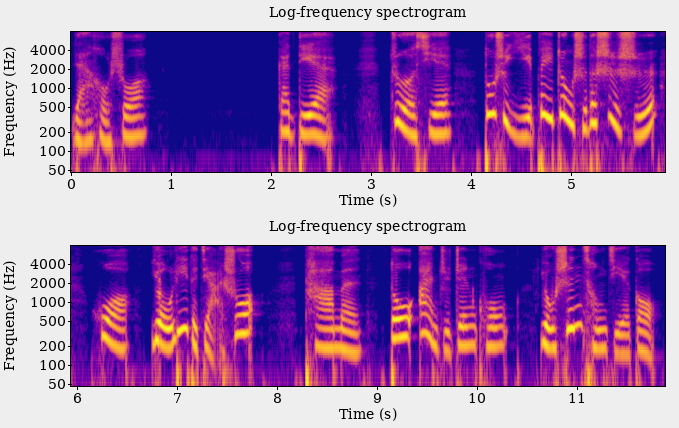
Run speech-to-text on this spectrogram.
然后说：“干爹，这些都是已被证实的事实或有力的假说，他们都暗指真空。”有深层结构，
